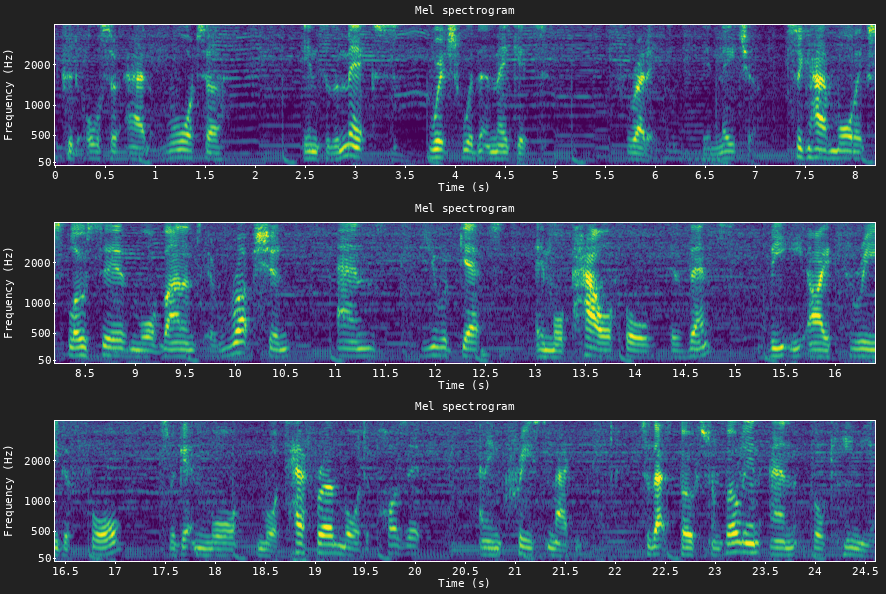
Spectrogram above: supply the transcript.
you could also add water into the mix, which would then make it frenetic in nature. So you can have more explosive, more violent eruption, and you would get a more powerful event, VEI 3 to 4. So we're getting more, more tephra, more deposits, and increased magma. So that's both Strombolian and Vulcanian.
